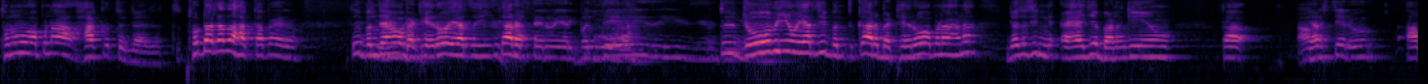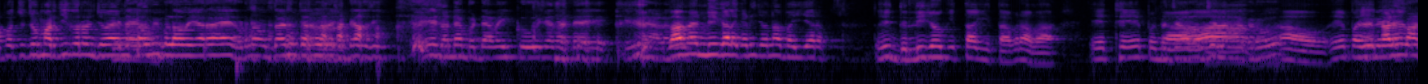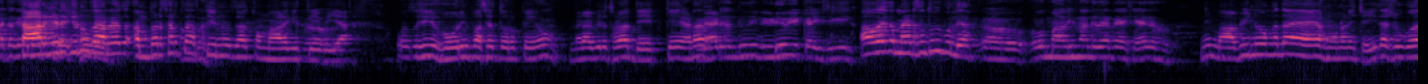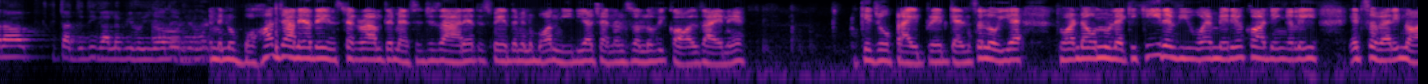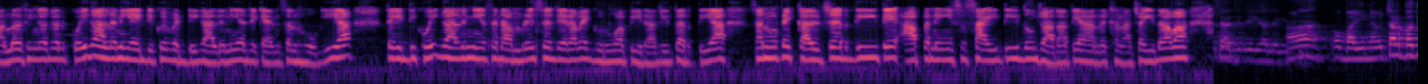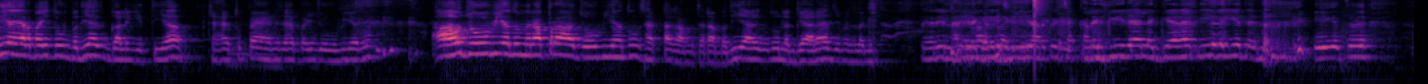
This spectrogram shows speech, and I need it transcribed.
ਤੁਹਾਨੂੰ ਆਪਣਾ ਹੱਕ ਤੇ ਲੈ- ਤੁਹਾਡਾ ਕਹਦਾ ਹੱਕ ਆ ਭੈਣ? ਤੁਸੀਂ ਬੰਦਿਆਂ ਕੋਲ ਬੈਠੇ ਰਹੋ ਯਾਰ ਤੁਸੀਂ ਘਰ। ਤੇਰੋ ਯਾਰ ਬੰਦੇ ਵੀ ਤੁਸੀਂ ਜੋ ਵੀ ਹੋ ਯਾਰ ਤੁਸੀਂ ਬੰਦ- ਘਰ ਬੈਠੇ ਰਹੋ ਆਪਣਾ ਹਨਾ ਜਦ ਤੁਸੀਂ ਨ- ਇਹੋ ਜਿਹੇ ਬਣ ਗਏ ਹੋ ਤਾਂ ਆਪਸ ਚ ਰੋ ਆਪਸ ਚ ਜੋ ਮਰਜ਼ੀ ਕਰੋ ਇਹਨੂੰ ਇੰਜੋਏ ਵੀ ਬੁਲਾਓ ਯਾਰ ਇਹ ਥੋੜਾ ਨਾ ਹੁੰਦਾ ਇਹਨੂੰ ਚੱਲੋ ਛੱਡਿਆ ਤੁਸੀਂ। ਇਹ ਸਾਡਾ ਵੱਡਾ ਬਾਈ ਕੋਚ ਆ ਸਾਡਾ ਇਹ ਇਹ ਵੀ ਨਾਲ ਬਾ ਮੈਂ ਇੰਨੀ ਗੱਲ ਕਹਿਣੀ ਚਾਹੁੰਦਾ ਬਾਈ ਯਾਰ ਤੁਸੀਂ ਦਿੱਲੀ ਜੋ ਕੀਤਾ ਕੀਤਾ ਭਰਾਵਾ। ਇੱਥੇ ਪੰਜਾਬ 'ਚ ਨਾ ਕਰੋ। ਆਓ ਇਹ ਭਾਈ ਨਾਲੇ ਟਾਰਗੇਟ ਕਿਹਨੂੰ ਕਰ ਰਹੇ? ਅੰਮ੍ਰਿਤਸਰ ਧਰਤੀ ਨੂੰ ਤਾਂ ਕਮਾਲ ਕੀਤੀ ਪਈ ਆ। ਉਹ ਤੁਸੀਂ ਹੋਰ ਹੀ ਪਾਸੇ ਤੁਰ ਪਏ ਹੋ। ਮੇਰਾ ਵੀਰ ਥੋੜਾ ਦੇਖ ਕੇ ਹਨਾ। ਮੈਟ ਸੰਧੂ ਦੀ ਵੀਡੀਓ ਵੀ ਇੱਕ ਆਈ ਸੀਗੀ। ਆਓ ਇੱਕ ਮੈਡਸਨ ਤੂੰ ਵੀ ਬੋਲਿਆ। ਆਹੋ ਉਹ ਮਾਫੀ ਮੰਗਦਾ ਪਿਆ ਸ਼ਾਇਦ ਉਹ। ਨਹੀਂ ਮਾਫੀ ਨੂੰ ਕਹਿੰਦਾ ਐ ਹੋਣਾ ਨਹੀਂ ਚਾਹੀਦਾ ਸ਼ੁਕਰ ਆ ਚੱਜ ਦੀ ਗੱਲ ਵੀ ਹੋਈ ਆ ਉਹਦੇ ਮੂੰਹ ਮੈਨੂੰ ਬਹੁਤ ਜਾਣਿਆਂ ਦੇ ਇੰਸਟਾਗ੍ਰam ਤੇ ਮੈਸੇजेस ਆ ਰਹੇ ਆ ਤੇ ਸਵੇਰ ਦੇ ਮੈਨੂੰ ਬਹੁਤ ਮੀਡੀਆ ਚੈਨਲਸ ਵੱਲੋਂ ਵੀ ਕਾਲਸ ਆਏ ਨੇ। ਕਿ ਜੋ ਪ੍ਰਾਈਡ ਪਰੇਡ ਕੈਨਸਲ ਹੋਈ ਹੈ ਤੁਹਾਡਾ ਉਹਨੂੰ ਲੈ ਕੇ ਕੀ ਰਿਵਿਊ ਹੈ? ਮੇਰੇ accordingly it's a very normal thing ਅਗਰ ਕੋਈ ਗੱਲ ਨਹੀਂ ਹੈ ਏਡੀ ਕੋਈ ਵੱਡੀ ਗੱਲ ਨਹੀਂ ਹੈ ਜੇ ਕੈਨਸਲ ਹੋ ਗਈ ਆ ਤੇ ਏਡੀ ਕੋਈ ਗੱਲ ਨਹੀਂ ਹੈ ਸਾਡਾ ਅੰਮ੍ਰਿਤਸਰ ਜਿਹੜਾ ਵਾ ਗੁਰੂਆਂ ਪੀਰਾਂ ਦੀ ਧਰਤੀ ਆ। ਸਾਨੂੰ ਆਪਣੇ ਕਲਚਰ ਦੀ ਤੇ ਆਪਣੀ ਸੁਸਾਇਟੀ ਤੋਂ ਜ਼ਿਆਦਾ ਧਿਆਨ ਰੱਖਣਾ ਚਾਹੀਦਾ ਵਾ। ਚੱਜ ਦੀ ਗੱਲ ਕੀਤੀ। ਹਾਂ ਉਹ ਬਾਈ ਨੇ ਚੱਲ ਵਧੀਆ ਯਾਰ ਬਾਈ ਤੂੰ ਵਧੀਆ ਗੱਲ ਕੀਤੀ ਆ ਚਾਹੇ ਤੂੰ ਭੈਣ ਚਾਹੇ ਬਾਈ ਜੋ ਵੀ ਆ ਤੂੰ। ਆਹੋ ਜੋ ਵੀ ਆ ਤੂੰ ਮੇਰਾ ਭਰਾ ਜੋ ਵੀ ਆ ਤੂੰ ਸੈੱਟ ਆ ਕੰਮ ਤੇਰਾ ਵਧੀਆ ਤੂੰ ਲੱਗਿਆ ਰਹਿ ਜਿਵੇਂ ਲੱਗਿਆ। ਤੇਰੀ ਲੱਗ ਲੱਗੀ। ਜੀ ਯਾਰ ਕੋਈ ਚੱਕਰ ਲੱਗੀ ਰਹਿ ਲੱਗਿਆ ਰਹਿ ਕੀ ਕਹੀਏ ਤੈਨੂੰ? ਇਹ ਤੇ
